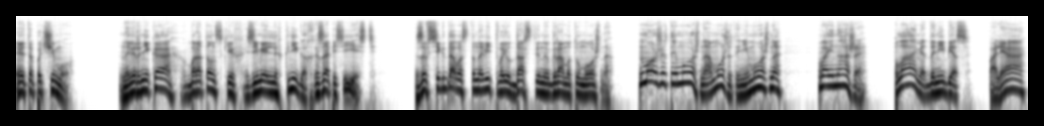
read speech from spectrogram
Это почему? Наверняка в баратонских земельных книгах записи есть. Завсегда восстановить твою дарственную грамоту можно. Может и можно, а может и не можно. Война же. Пламя до небес. Поля,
